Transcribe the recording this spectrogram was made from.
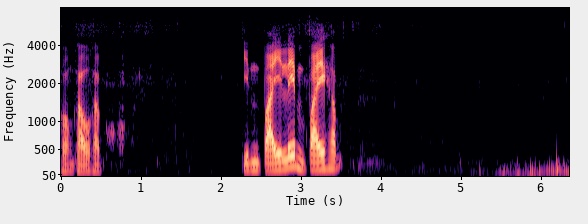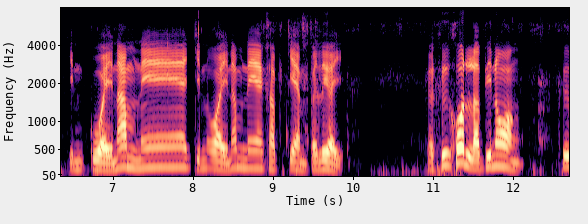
ของเขาครับ กินไปเล่มไปครับ กินกล้วยน้ำแน่กินอ้อยน้ำแน่ครับ แจมไปเรื่อย ก็คือคนละพี่น้อง คือ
